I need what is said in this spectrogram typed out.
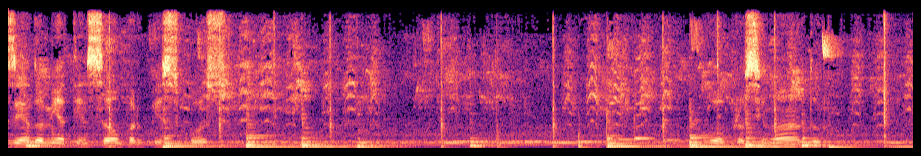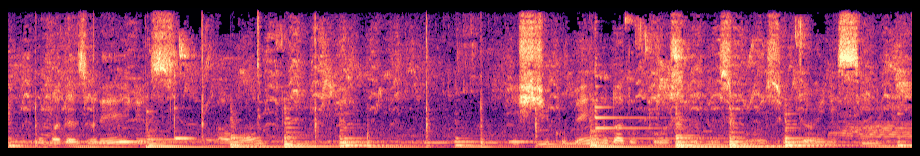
Trazendo a minha atenção para o pescoço. das orelhas ao ombro. Estico bem no lado oposto do pescoço, então inicio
